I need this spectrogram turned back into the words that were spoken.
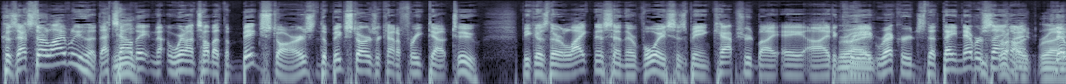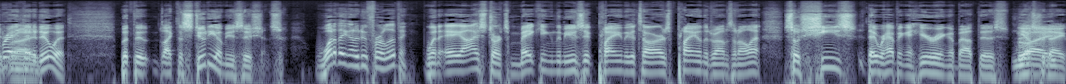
because that's their livelihood. That's how they. We're not talking about the big stars. The big stars are kind of freaked out too. Because their likeness and their voice is being captured by AI to create Right. records that they never sang on, Right, right, never anything to do with. But the like the studio musicians, what are they going to do for a living when AI starts making the music, playing the guitars, playing the drums, and all that? So she's they were having a hearing about this Right. yesterday,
